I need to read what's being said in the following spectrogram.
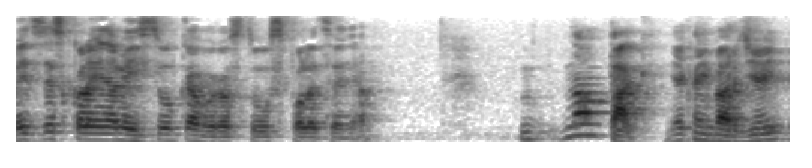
Więc to jest kolejna miejscówka po prostu z polecenia. No tak, jak najbardziej.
